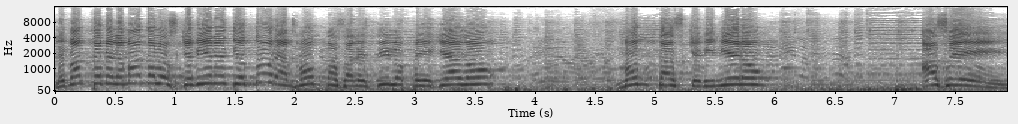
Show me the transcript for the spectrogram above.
Levánteme la mano los que vienen de Honduras. Montas al estilo pellejeado. Montas que vinieron hace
